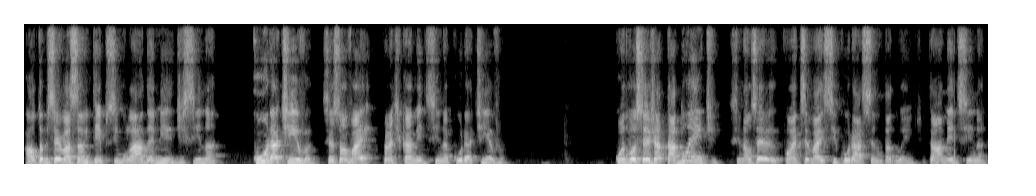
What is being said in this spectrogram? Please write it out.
Autoobservação em tempo simulado é medicina curativa. Você só vai praticar medicina curativa quando você já está doente. Senão, você, como é que você vai se curar se você não está doente? Então, a medicina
